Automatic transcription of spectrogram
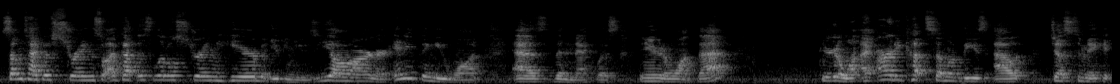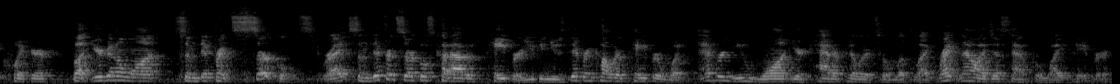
some type of string. So I've got this little string here, but you can use yarn or anything you want as the necklace. And you're gonna want that. You're gonna want, I already cut some of these out just to make it quicker, but you're gonna want some different circles, right? Some different circles cut out of paper. You can use different colored paper, whatever you want your caterpillar to look like. Right now I just have the white paper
